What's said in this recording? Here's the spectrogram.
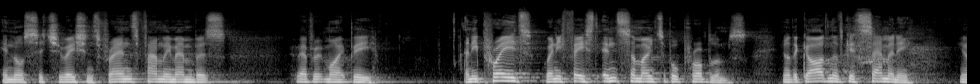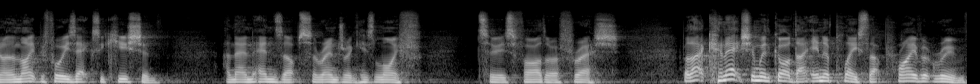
in those situations friends, family members, whoever it might be. And he prayed when he faced insurmountable problems. You know, the Garden of Gethsemane, you know, the night before his execution, and then ends up surrendering his life to his Father afresh. But that connection with God, that inner place, that private room,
